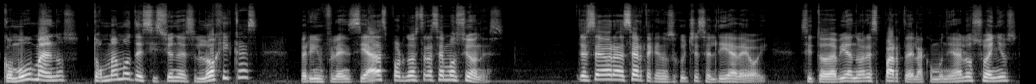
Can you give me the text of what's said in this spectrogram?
como humanos, tomamos decisiones lógicas pero influenciadas por nuestras emociones. Deseo agradecerte que nos escuches el día de hoy. Si todavía no eres parte de la comunidad de los sueños,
